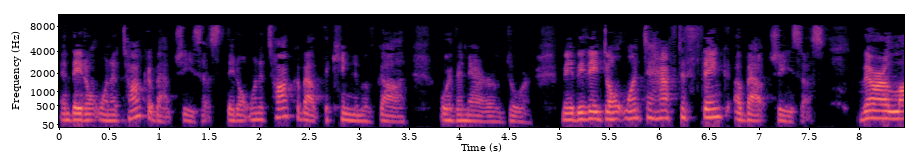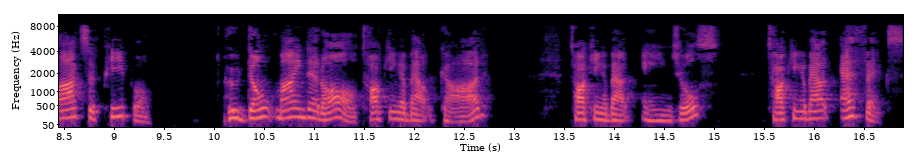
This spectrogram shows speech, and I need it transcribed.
and they don't want to talk about Jesus. They don't want to talk about the kingdom of God or the narrow door. Maybe they don't want to have to think about Jesus. There are lots of people who don't mind at all talking about God, talking about angels, talking about ethics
